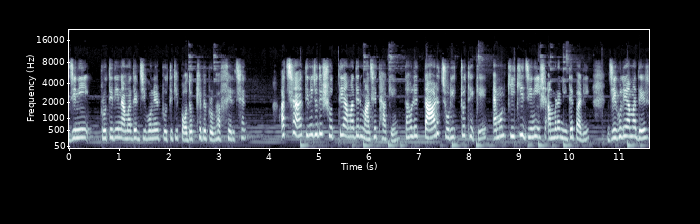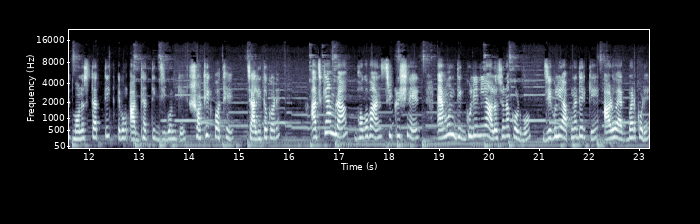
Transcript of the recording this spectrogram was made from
যিনি প্রতিদিন আমাদের জীবনের প্রতিটি পদক্ষেপে প্রভাব ফেলছেন আচ্ছা তিনি যদি সত্যি আমাদের মাঝে থাকেন, তাহলে তার চরিত্র থেকে এমন কি কি জিনিস আমরা নিতে পারি, যেগুলি আমাদের মনস্তাত্ত্বিক এবং আধ্যাত্মিক জীবনকে সঠিক পথে চালিত করে? আজকে আমরা ভগবান শ্রীকৃষ্ণের এমন দিকগুলি নিয়ে আলোচনা করব, যেগুলি আপনাদেরকে আরও একবার করে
